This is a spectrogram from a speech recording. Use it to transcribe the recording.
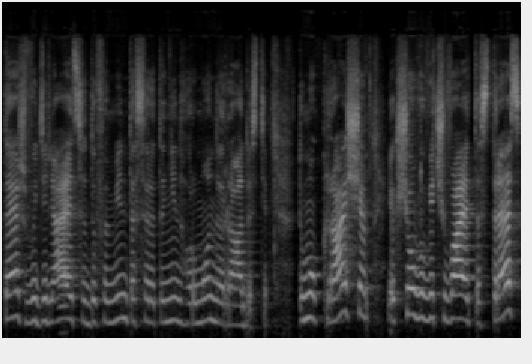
теж виділяється дофамін та серотонін, гормони радості. Тому краще, якщо ви відчуваєте стрес,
